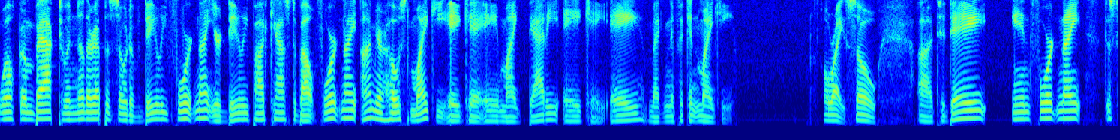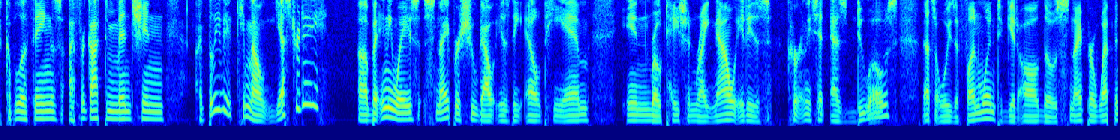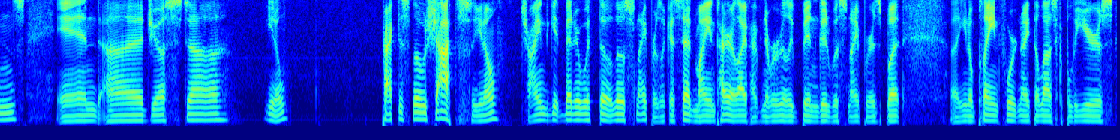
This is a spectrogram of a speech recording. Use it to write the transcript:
welcome back to another episode of Daily Fortnite, your daily podcast about Fortnite. I'm your host, Mikey, aka Mike Daddy, aka Magnificent Mikey. Alright, so uh, today in Fortnite, just a couple of things. I forgot to mention, I believe it came out yesterday. Uh, but, anyways, Sniper Shootout is the LTM in rotation right now. It is currently set as duos. That's always a fun one to get all those sniper weapons and uh, just uh, you know practice those shots. You know, trying to get better with the, those snipers. Like I said, my entire life I've never really been good with snipers, but uh, you know, playing Fortnite the last couple of years.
